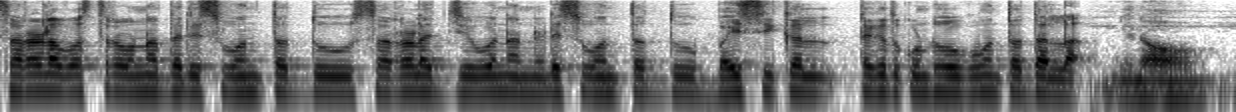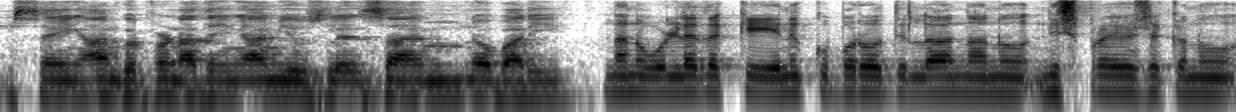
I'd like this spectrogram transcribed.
ಸರಳ ವಸ್ತ್ರವನ್ನು ಧರಿಸುವಂಥದ್ದು ಸರಳ ಜೀವನ ನಡೆಸುವಂಥದ್ದು ಬೈಸಿಕಲ್ ತೆಗೆದುಕೊಂಡು ಹೋಗುವಂಥದ್ದಲ್ಲ. You know saying I am good for nothing I am useless I am nobody ನಾನು ಒಳ್ಳೆಯದಕ್ಕೆ ಏನಕ್ಕೂ ಬರೋದಿಲ್ಲ ನಾನು ನಿಷ್ಪ್ರಯೋಜಕನು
